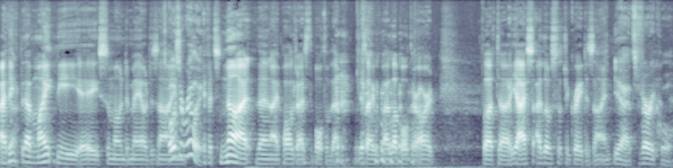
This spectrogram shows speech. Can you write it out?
I think that might be a Simone Di Meo design. Oh, is it really? If it's not, then I apologize to both of them because I, I love both their art. But uh, yeah, I love such a great design. Yeah, it's very cool.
